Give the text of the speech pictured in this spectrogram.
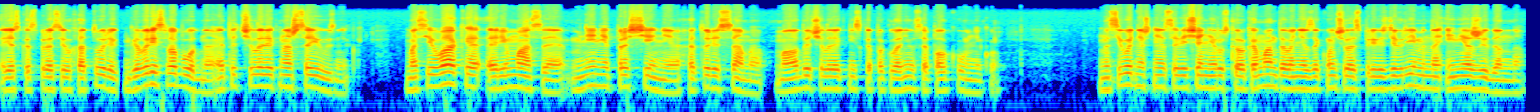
резко спросил Хатори. Говори свободно, этот человек наш союзник. Масиваке Римасе, мне нет прощения, Хатори Сама. Молодой человек низко поклонился полковнику. На сегодняшнее совещание русского командования закончилось преждевременно и неожиданно.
